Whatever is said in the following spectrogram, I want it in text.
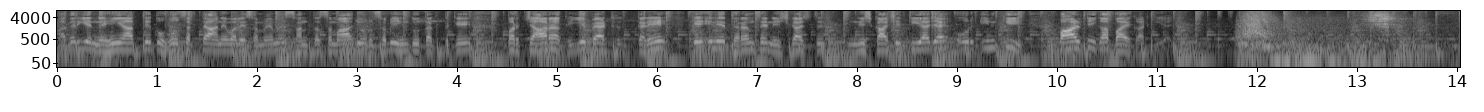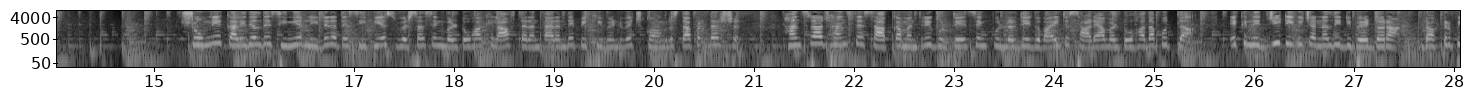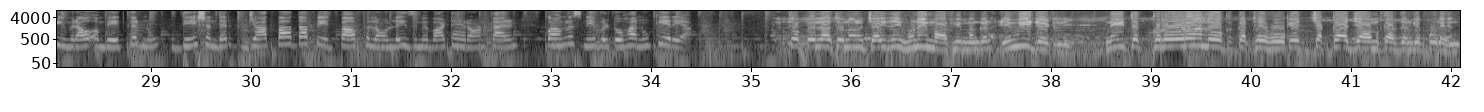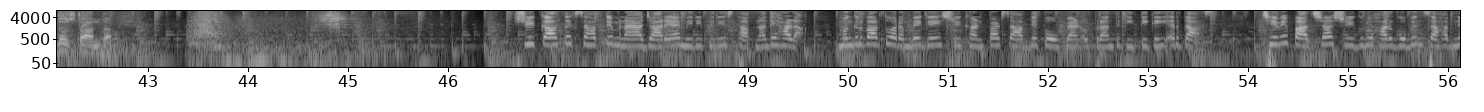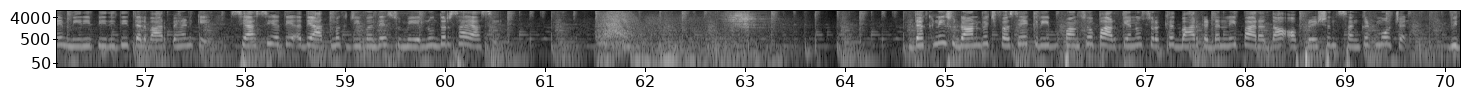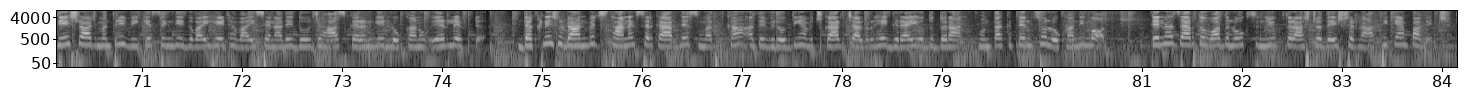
अगर ये नहीं आते तो हो सकता है आने वाले समय में संत समाज और सभी हिंदू तख्त के प्रचारक ये बैठ करें कि इन्हें धर्म से निष्कासित निष्कासित किया जाए और इनकी पार्टी का बायकाट किया जाए ਸ਼੍ਰੋਮਣੀ ਅਕਾਲੀ ਦਲ ਦੇ ਸੀਨੀਅਰ ਲੀਡਰ ਅਤੇ ਸੀਪੀਐਸ ਵਿਰਸਾ ਸਿੰਘ ਵਲਟੋਹਾ ਖਿਲਾਫ ਤਰਨਤਾਰਨ ਦੇ ਭਿੱਖੀਵਿੰਡ ਵਿੱਚ ਕਾਂਗਰਸ ਦਾ ਪ੍ਰਦਰਸ਼ਨ। ਹੰਸਰਾਜ ਹੰਸ ਤੇ ਸਾਬਕਾ ਮੰਤਰੀ ਗੁਰਤੇਜ ਸਿੰਘ ਭੁੱਲਰ ਦੀ ਅਗਵਾਈ 'ਚ ਸਾੜਿਆ ਵਲਟੋਹਾ ਦਾ ਪੁਤਲਾ। ਇੱਕ ਨਿੱਜੀ ਟੀਵੀ ਚੈਨਲ ਦੀ ਡਿਬੇਟ ਦੌਰਾਨ ਡਾਕਟਰ ਭੀਮਰਾਓ ਅੰਬੇਦਕਰ ਨੂੰ ਦੇਸ਼ ਅੰਦਰ ਜਾਤ-ਪਾਤ ਦਾ ਭੇਦਭਾਵ ਫੈਲਾਉਣ ਲਈ ਜ਼ਿੰਮੇਵਾਰ ਠਹਿਰਾਉਣ ਕਾਰਨ ਕਾਂਗਰਸ ਨੇ ਵਲਟੋਹਾ ਨੂੰ ਘੇਰਿਆ। ਸਭ ਤੋਂ ਪਹਿਲਾਂ ਤਾਂ ਉਹਨਾਂ ਨੂੰ ਚਾਹੀਦਾ ਹੀ ਹੁਣੇ ਮਾਫੀ ਮੰਗਣ ਇਮੀਡੀਏਟਲੀ ਨਹੀਂ ਤੇ ਕਰੋੜਾਂ ਲੋਕ ਇਕੱਠੇ ਹੋ ਕੇ ਚੱਕਾ ਜਾਮ ਕਰ ਦੇਣਗੇ ਪੂਰੇ ਹਿੰਦੁਸਤਾਨ ਦਾ। ਸ਼੍ਰੀ ਅਕਾਲ ਤਖਤ ਸਾਹਿਬ ਤੇ ਮਨਾਇਆ ਜਾ ਰਿਹਾ ਹੈ ਮੀਰੀ ਪੀਰੀ ਸਥਾਪਨਾ ਦਿਹਾੜਾ ਮੰਗਲਵਾਰ ਤੋਂ ਆਰੰਭੇ ਗਏ ਸ਼੍ਰੀ ਖੰਡ ਪਾਠ ਸਾਹਿਬ ਦੇ ਭੋਗ ਪੈਣ ਉਪਰੰਤ ਕੀਤੀ ਗਈ ਅਰਦਾਸ। ਛੇਵੇਂ ਪਾਤਸ਼ਾਹ ਸ਼੍ਰੀ ਗੁਰੂ ਹਰਗੋਬਿੰਦ ਸਾਹਿਬ ਨੇ ਮੀਰੀ ਪੀਰੀ ਦੀ ਤਲਵਾਰ ਪਹਿਨ ਕੇ ਸਿਆਸੀ ਅਤੇ ਅਧਿਆਤਮਕ ਜੀਵਨ ਦੇ ਸੁਮੇਲ ਨੂੰ ਦਰਸਾਇਆ ਸੀ। ਦੱਖਣੀ ਸੁਡਾਨ ਵਿੱਚ ਫਸੇ ਕਰੀਬ 500 ਭਾਰਤੀਆਂ ਨੂੰ ਸੁਰੱਖਿਅਤ ਬਾਹਰ ਕੱਢਣ ਲਈ ਭਾਰਤ ਦਾ ਆਪਰੇਸ਼ਨ ਸੰਕਟ ਮੋਚਨ। ਵਿਦੇਸ਼ ਰਾਜ ਮੰਤਰੀ ਵੀਕੇ ਸਿੰਘ ਦੀ ਅਗਵਾਈ ਹੇਠ ਹਵਾਈ ਸੈਨਾ ਦੇ ਦੋ ਜਹਾਜ਼ ਕਰਨਗੇ ਲੋਕਾਂ ਨੂੰ 에ਅਰਲਿਫਟ ਦੱਖਣੀ ਸੁਡਾਨ ਵਿੱਚ ਸਥਾਨਕ ਸਰਕਾਰ ਦੇ ਸਮਰਥਕਾਂ ਅਤੇ ਵਿਰੋਧੀਆਂ ਵਿਚਕਾਰ ਚੱਲ ਰਹੇ ਗ੍ਰਹਿ ਯੁੱਧ ਦੌਰਾਨ ਹੁਣ ਤੱਕ 300 ਲੋਕਾਂ ਦੀ ਮੌਤ। 3000 ਤੋਂ ਵੱਧ ਲੋਕ ਸੰਯੁਕਤ ਰਾਸ਼ਟਰ ਦੇ ਸ਼ਰਨਾਰਥੀ ਕੈਂਪਾਂ ਵਿੱਚ।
